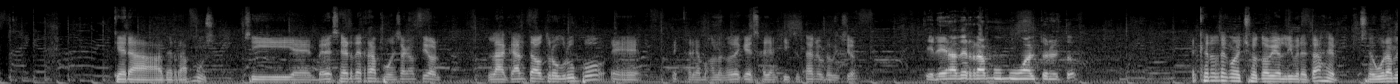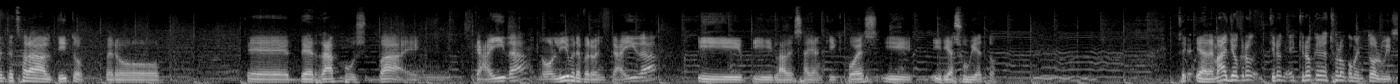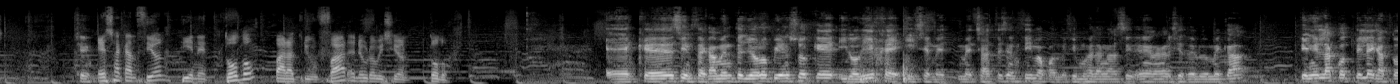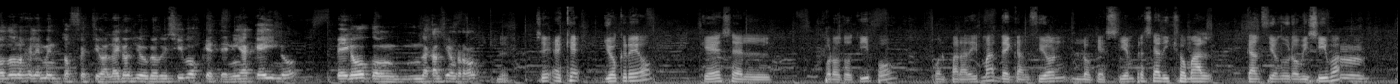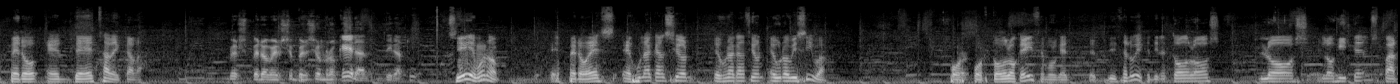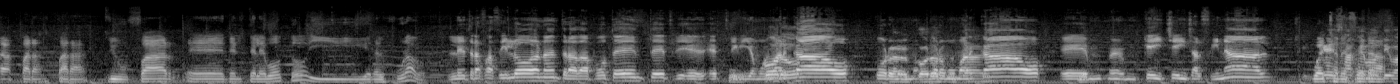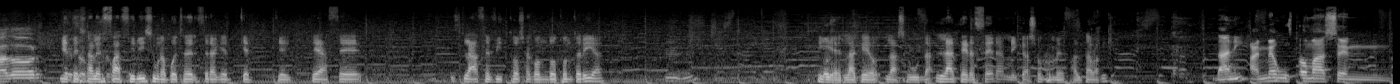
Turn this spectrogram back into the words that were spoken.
que era de Rasmus. Si en vez de ser de Rasmus esa canción la canta otro grupo, eh, estaríamos hablando de que Sayan Kicks está en Eurovisión. ¿Tienes a Derramo muy alto en el top? Es que no tengo hecho todavía el libretaje. Seguramente estará altito, pero eh, de Rasmus va en caída, no libre, pero en caída. Y, y la de Cyan Kicks, pues, y- iría subiendo. Sí, Y además, yo creo, creo, creo que esto lo comentó Luis. Sí. Esa canción tiene todo para triunfar en Eurovisión. Todo. Es que sinceramente yo lo pienso que, y lo dije, y se me, me echaste encima cuando hicimos el análisis, el análisis del UMK, tiene en la coctelera todos los elementos festivaleros y eurovisivos que tenía Keino, pero con una canción rock. Sí, es que yo creo que es el prototipo o el paradigma de canción, lo que siempre se ha dicho mal, canción eurovisiva, Mm, pero es de esta década. Pero versión, versión rockera, dirás tú. Sí, bueno, eh, pero es, es una canción, es una canción eurovisiva. Por, por todo lo que dice, porque eh, dice Luis que tiene todos los los, los ítems para, para, para triunfar eh, en el televoto y en el jurado. Letra facilona, entrada potente, tri- estribillo muy Coro. marcado, coro, muy marcado, eh, em, key change al final. Mensaje motivador. que te sale facilísimo, una puesta de escena que, que, que te hace la haces vistosa con dos tonterías y es la que la segunda, la tercera en mi caso que me faltaba. Dani. A mí me gustó más en,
